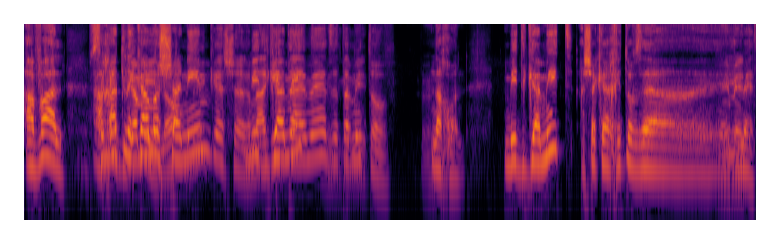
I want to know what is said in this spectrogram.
אבל אחת מדגמי, לכמה לא? שנים, בלי קשר, להגיד את האמת זה תמיד טוב. נכון. מדגמית, השקר הכי טוב זה האמת.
